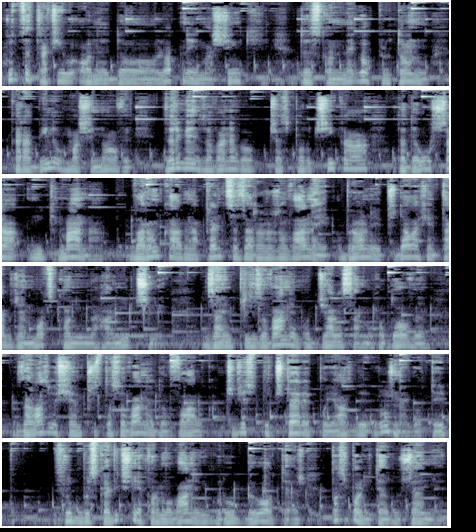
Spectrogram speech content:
Wkrótce trafiły one do lotnej maszynki doskonnego plutonu karabinów maszynowych zorganizowanego przez porucznika Tadeusza Nitmana. W warunkach na prędce zaaranżowanej obrony przydała się także moc koni mechanicznych. W zaimprowizowanym oddziale samochodowym znalazły się przystosowane do walk 34 pojazdy różnego typu. Wśród błyskawicznie formowanych grup było też pospolite ruszenie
